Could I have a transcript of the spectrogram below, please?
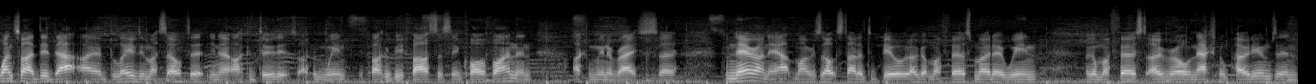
Once I did that, I believed in myself that you know I could do this, I could win. If I could be fastest in qualifying, then I can win a race. So from there on out, my results started to build. I got my first moto win. I got my first overall national podiums and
